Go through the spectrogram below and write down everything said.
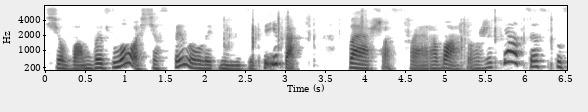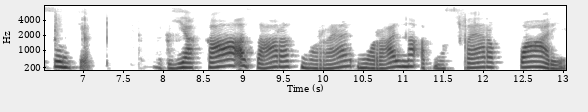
щоб вам везло, щастило у липні місяці. І так, перша сфера вашого життя це стосунки. Яка зараз моральна атмосфера в парі?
